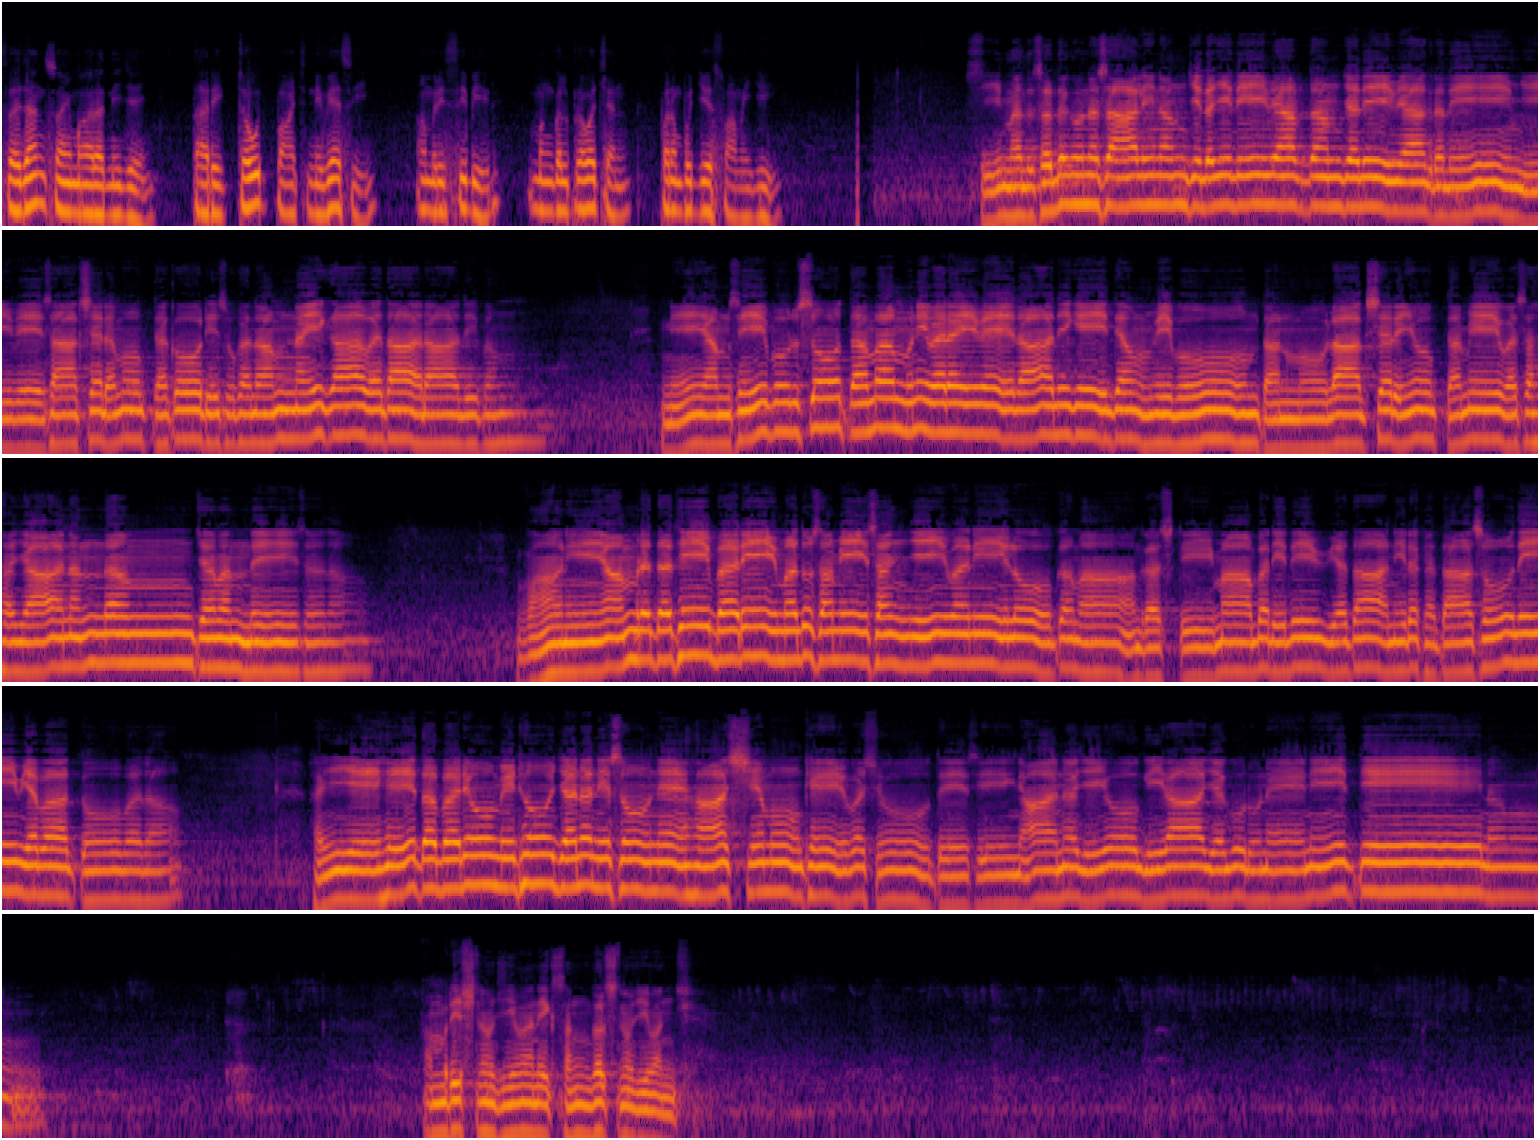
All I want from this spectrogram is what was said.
સહજાન સ્વામી મહારાજની જય તારીખ ચૌદ પાંચ નેવ્યાસી અમૃત શિબિર મંગલ પ્રવચન પરમ પૂજ્ય સ્વામીજી श्रीमद्सद्गुणशालिनं चिदयिति व्याप्तं च दिव्याकृतिं जीवे साक्षरमुक्तकोटिसुखदं नैकावताराधिपम् नेयंसे पुरुषोत्तमम् निवरैवेदादिगीतं विभूम् तन्मूलाक्षरयुक्तमेव सहजानन्दं च वन्दे सदा। वाणी अमृतथि बरी मधुसमी सञ्जीवनी लोकमा दृष्टिमा परिदिव्यता निरखता सो दिव्यभक्तो वदा। હૈયે હે દબર્યું મીઠું જનની સુને હાસ્ય મુખે વશુ તે શ્રી જ્ઞાન યોગીરાજ ગુરુને નિત્ય નમો. અમરીશનું જીવન એક સંઘર્ષનું જીવન છે.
